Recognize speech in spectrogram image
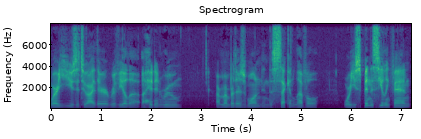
where you use it to either reveal a, a hidden room. I remember there's one in the second level where you spin the ceiling fan,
